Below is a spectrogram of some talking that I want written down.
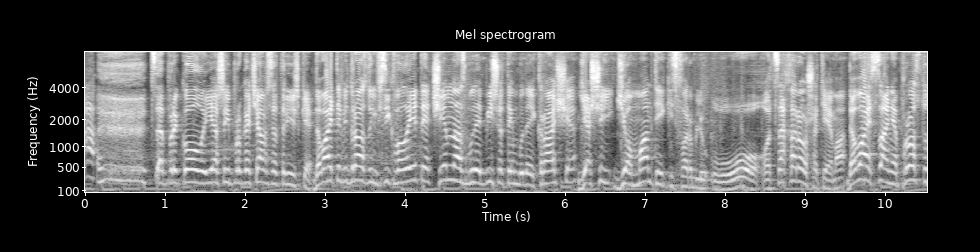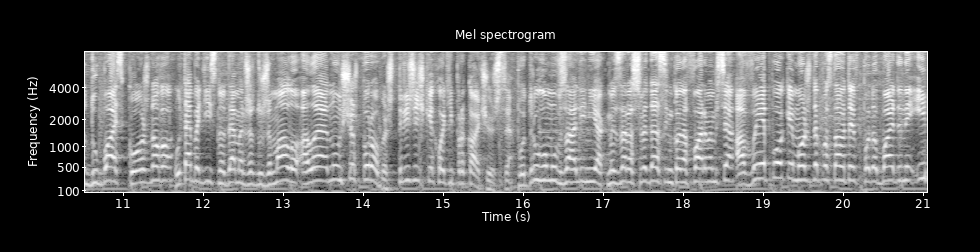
Це прикол, я ще й прокачався трішки. Давайте відразу їх всіх валити. Чим нас буде більше, тим буде і краще. Я ще й діаманти якісь фарблю. О, оце хороша тема. Давай, Саня, просто дубась кожного. У тебе дійсно демеджа дуже мало, але ну що ж поробиш? Трішечки хоч і прокачуєшся. По-другому, взагалі ніяк. Ми зараз швидесенько нафармимося. А ви поки можете поставити вподобайдени і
